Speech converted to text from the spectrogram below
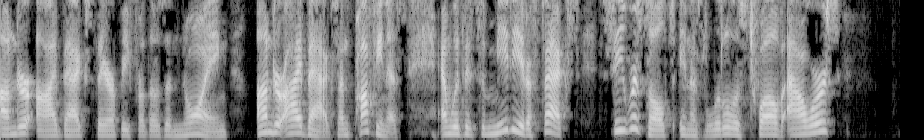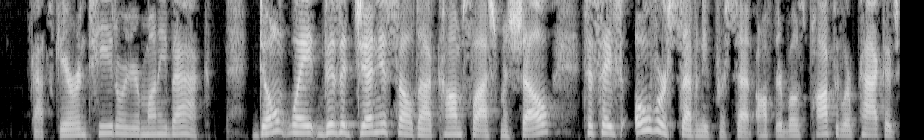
under eye bags therapy for those annoying under eye bags and puffiness. And with its immediate effects, see results in as little as 12 hours that's guaranteed or your money back. Don't wait. Visit genucel.com slash Michelle to save over 70% off their most popular package.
